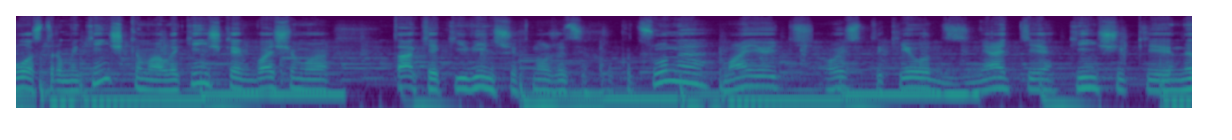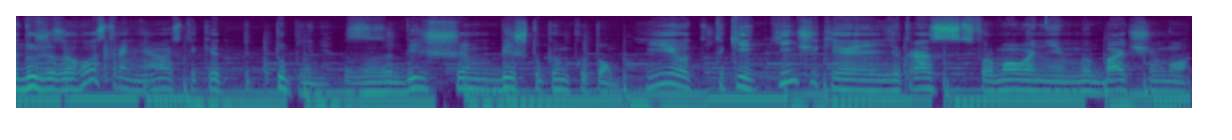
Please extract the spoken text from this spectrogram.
гострими кінчиками, але кінчики, як бачимо, так як і в інших ножицях Кацуне, мають ось такі от зняті кінчики, не дуже загострені, а ось такі от підтуплені з більшим, більш тупим кутом. І от такі кінчики якраз сформовані, ми бачимо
